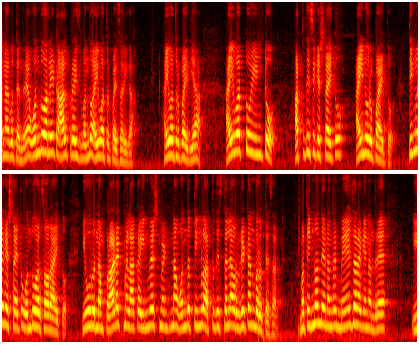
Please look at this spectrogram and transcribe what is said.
ಏನಾಗುತ್ತೆ ಅಂದರೆ ಒಂದೂವರೆ ಲೀಟ್ರ್ ಹಾಲ್ ಪ್ರೈಸ್ ಬಂದು ಐವತ್ತು ರೂಪಾಯಿ ಸರ್ ಈಗ. ಐವತ್ತು ರೂಪಾಯಿ ಇದೆಯಾ? ಐವತ್ತು ಇಂಟು ಹತ್ತು ದಿವಸಕ್ಕೆ ಎಷ್ಟಾಯಿತು? ಐನೂರು ರೂಪಾಯಿ ಆಯಿತು. ತಿಂಗಳಿಗೆ ಎಷ್ಟಾಯಿತು? ಒಂದೂವರೆ ಸಾವಿರ ಆಯಿತು. ಇವರು ನಮ್ಮ ಪ್ರಾಡಕ್ಟ್ ಮೇಲೆ ಹಾಕೋ ಇನ್ವೆಸ್ಟ್ಮೆಂಟ್ನ ಒಂದು ತಿಂಗಳು, ಹತ್ತು ದಿವಸದಲ್ಲೇ ಅವ್ರಿಗೆ ರಿಟರ್ನ್ ಬರುತ್ತೆ ಸರ್. ಮತ್ತು ಇನ್ನೊಂದು ಏನಂದರೆ ಮೇಜರಾಗಿ ಏನಂದರೆ, ಈ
